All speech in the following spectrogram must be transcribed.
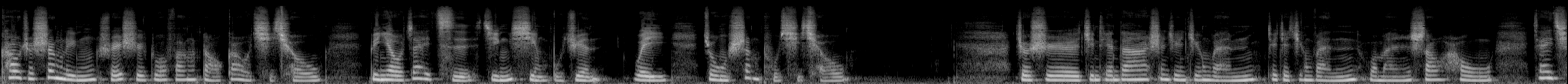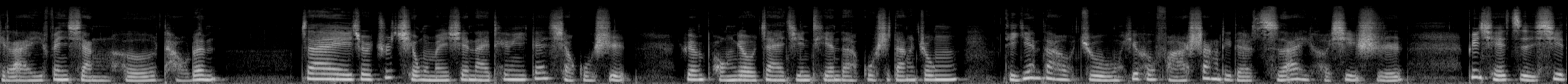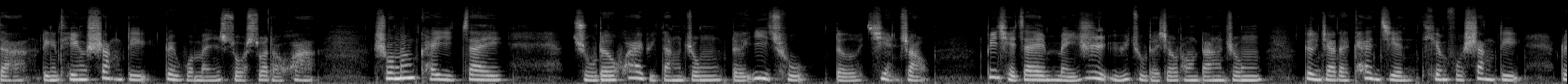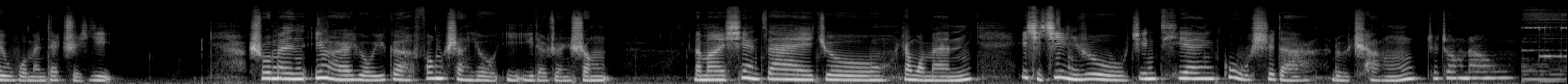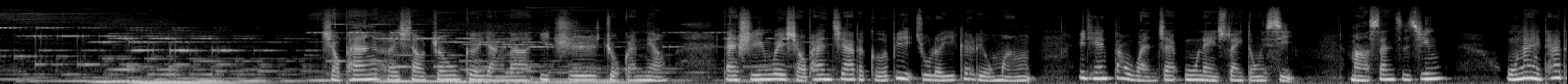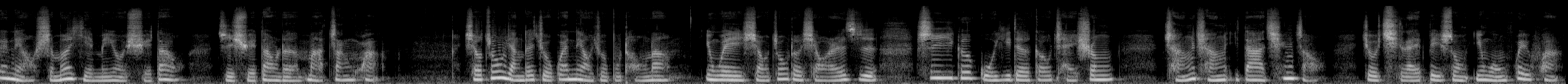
靠着圣灵，随时多方祷告祈求，并要在此警醒不倦，为众圣徒祈求。就是今天的圣经经文，这节经文我们稍后再一起来分享和讨论。在这之前，我们先来听一个小故事。愿朋友在今天的故事当中。体验到主耶和华上帝的慈爱和信实，并且仔细的聆听上帝对我们所说的话，使我们可以在主的话语当中得益处、得建造，并且在每日与主的交通当中，更加的看见天赋上帝对我们的旨意，使我们因而有一个丰盛有意义的人生。那么现在就让我们一起进入今天故事的旅程之中喽。小潘和小周各养了一只九官鸟，但是因为小潘家的隔壁住了一个流氓，一天到晚在屋内摔东西，骂三字经。无奈他的鸟什么也没有学到，只学到了骂脏话。小周养的九官鸟就不同了，因为小周的小儿子是一个国一的高材生，常常一大清早就起来背诵英文绘画，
